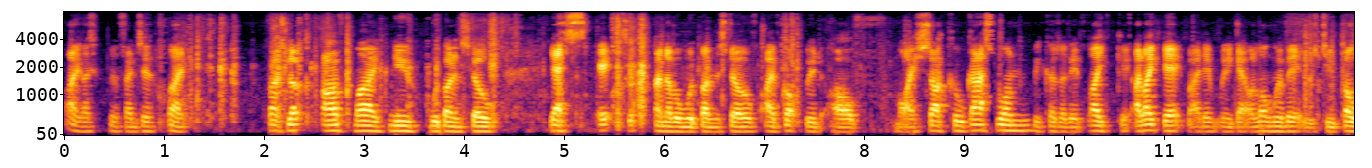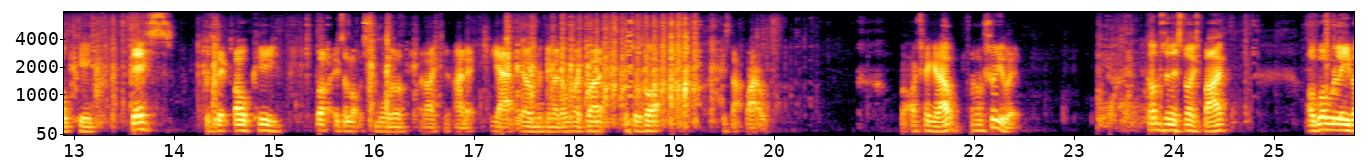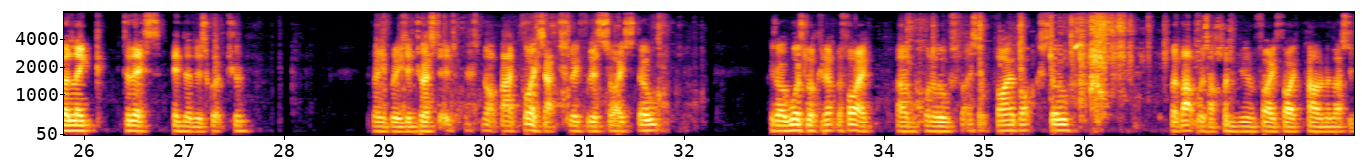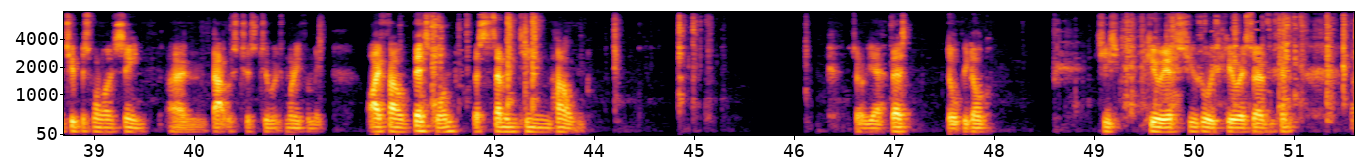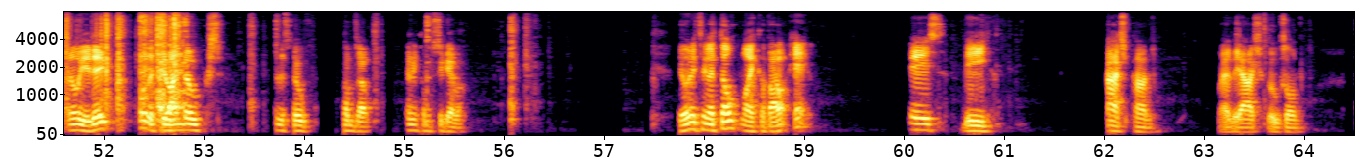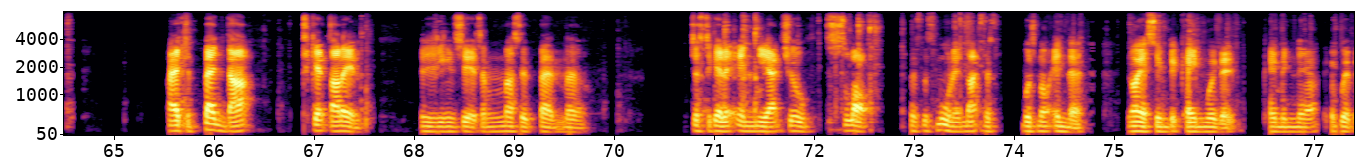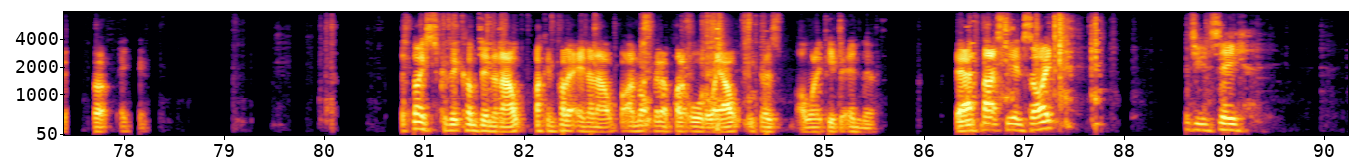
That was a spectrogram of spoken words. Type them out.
Hi guys, friends here. Right, first look of my new wood burning stove. Yes, it's another wood burning stove. I've got rid of my circle gas one because I didn't like it. I liked it, but I didn't really get along with it. It was too bulky. This is a bit bulky, but it's a lot smaller, and I can add it. Yeah, the only thing I don't like about it is, is that valve. But I'll take it out and I'll show you it. Comes in this nice bag. I will leave a link to this in the description if anybody's interested. It's not a bad price actually for this size stove. Because I was looking at the fire, um, one of those firebox stoves, but that was 155 pound, and that's the cheapest one I've seen, and that was just too much money for me. I found this one for 17 pound. So yeah, there's Dopey Dog. She's curious. She was always curious everything. And all you do, all the two hand oaks, the stove comes up and it comes together. The only thing I don't like about it is the ash pan where the ash goes on. I had to bend that to get that in. And As you can see, it's a massive bend now. Just to get it in the actual slot. Because this morning that just was not in there. And I assumed it came with it. Came in there with it. But it didn't. It's nice because it comes in and out. I can put it in and out, but I'm not going to put it all the way out because I want to keep it in there. Yeah, that's the inside. As you can see,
